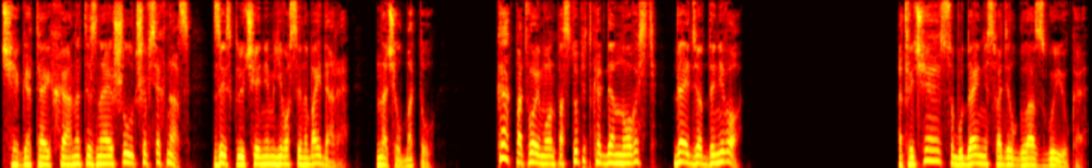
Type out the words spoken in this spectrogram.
«Чегатай-хана ты знаешь лучше всех нас, за исключением его сына Байдара», — начал Бату. «Как, по-твоему, он поступит, когда новость дойдет до него?» Отвечая, Субудай не сводил глаз с Гуюка.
